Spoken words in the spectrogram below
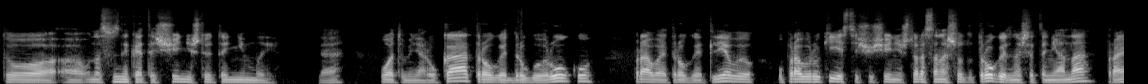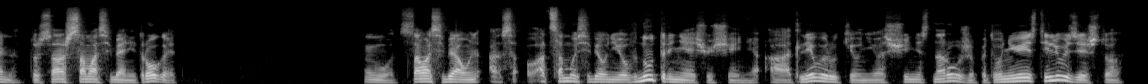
то э, у нас возникает ощущение, что это не мы. Да? Вот у меня рука трогает другую руку, правая трогает левую. У правой руки есть ощущение, что раз она что-то трогает, значит это не она, правильно? То есть она же сама себя не трогает. Вот. Сама себя, а, от самой себя у нее внутреннее ощущение, а от левой руки у нее ощущение снаружи. Поэтому у нее есть иллюзия, что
